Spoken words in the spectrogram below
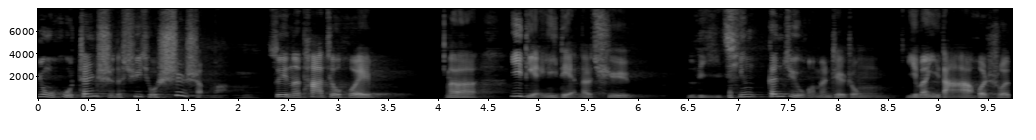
用户真实的需求是什么。所以呢，它就会呃一点一点的去理清，根据我们这种。一问一答，或者说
